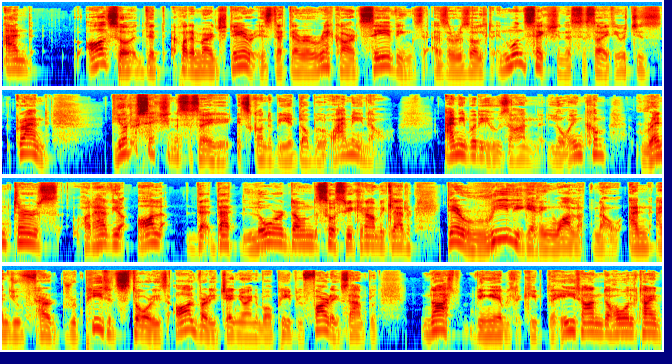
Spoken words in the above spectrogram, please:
and. Also, that what emerged there is that there are record savings as a result in one section of society, which is grand. The other section of society, it's going to be a double whammy now. Anybody who's on low income, renters, what have you, all that that lower down the socioeconomic ladder, they're really getting walloped now. And and you've heard repeated stories, all very genuine about people, for example, not being able to keep the heat on the whole time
